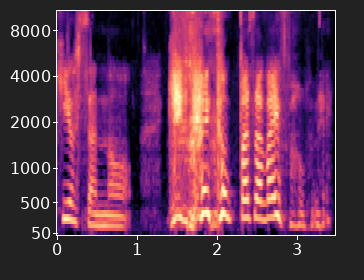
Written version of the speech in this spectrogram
清さんの「限界突破サバイバー」をね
